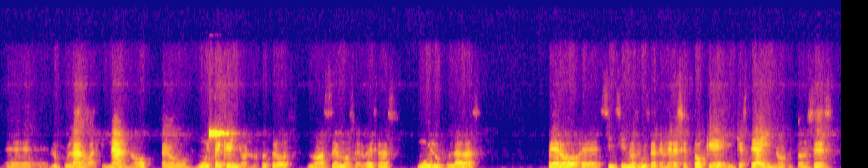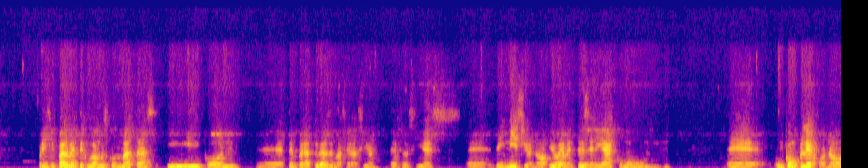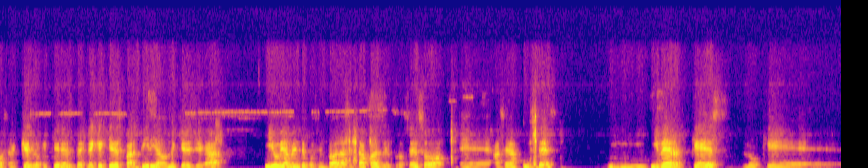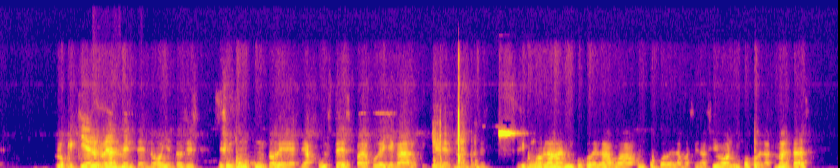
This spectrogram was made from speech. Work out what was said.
eh, lupulado al final, ¿no? Pero muy pequeño. Nosotros no hacemos cervezas muy lupuladas, pero eh, sí, sí nos gusta tener ese toque y que esté ahí, ¿no? Entonces, principalmente jugamos con maltas y con temperaturas de maceración. Eso sí es de inicio, ¿no? Y obviamente sería como un un complejo, ¿no? O sea, ¿qué es lo que quieres, de, qué quieres partir y a dónde quieres llegar? Y obviamente, pues en todas las etapas del proceso, eh, hacer ajustes y, ver qué es lo que, lo que quieres realmente, ¿no? Y entonces es un conjunto de, ajustes para poder llegar a lo que quieres, ¿no? Entonces, así como hablaban un poco del agua, un poco de la maceración, un poco de las maltas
